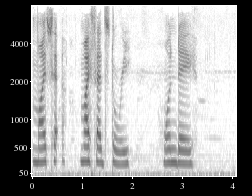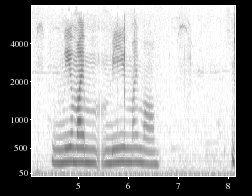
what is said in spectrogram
my sad, my sad story. One day, me and my me and my mom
